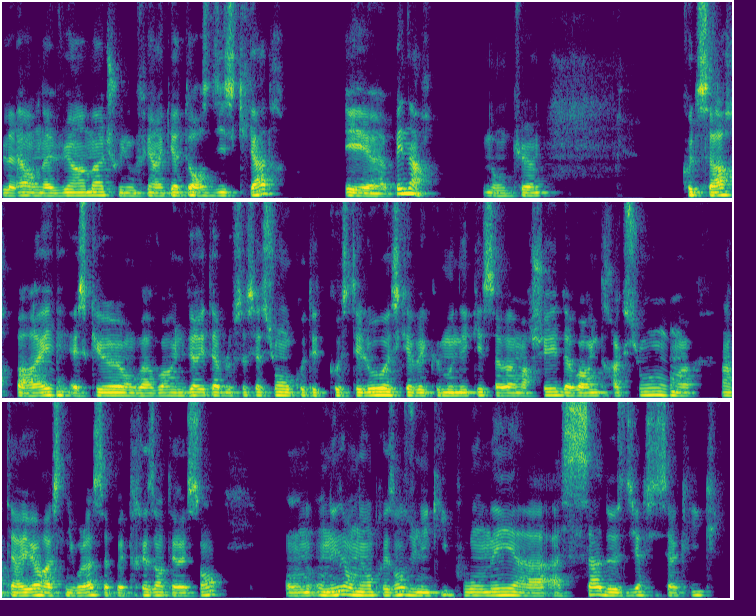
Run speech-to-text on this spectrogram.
là, on a vu un match où il nous fait un 14-10-4 et peinard. Donc, Kotsar, pareil. Est-ce qu'on va avoir une véritable association aux côtés de Costello? Est-ce qu'avec Moneke, ça va marcher? D'avoir une traction euh, intérieure à ce niveau-là, ça peut être très intéressant. On, est, en présence d'une équipe où on est à, ça de se dire si ça clique,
